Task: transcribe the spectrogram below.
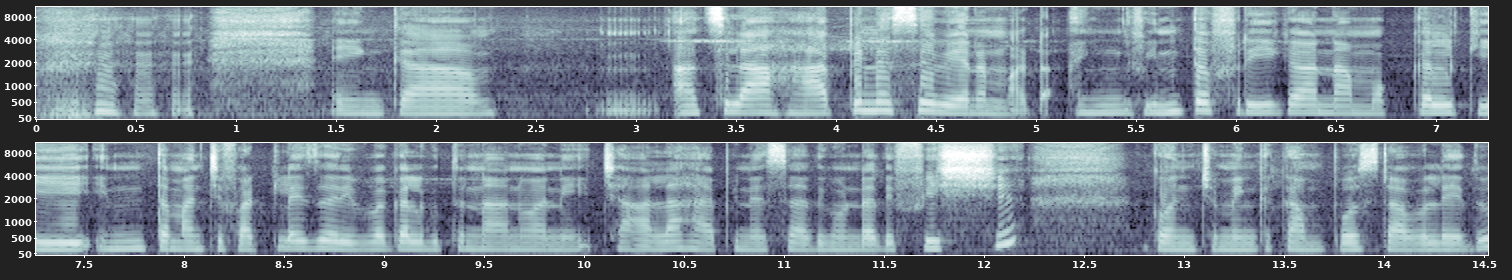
ఇంకా అసలు ఆ హ్యాపీనెస్సే వేరనమాట ఇంత ఫ్రీగా నా మొక్కలకి ఇంత మంచి ఫర్టిలైజర్ ఇవ్వగలుగుతున్నాను అని చాలా హ్యాపీనెస్ అది అది ఫిష్ కొంచెం ఇంకా కంపోస్ట్ అవ్వలేదు.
